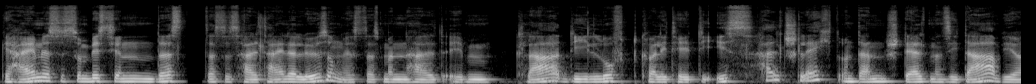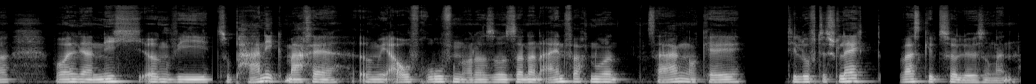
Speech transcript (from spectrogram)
Geheimnis ist so ein bisschen das, dass es halt Teil der Lösung ist, dass man halt eben klar, die Luftqualität, die ist halt schlecht und dann stellt man sie dar. Wir wollen ja nicht irgendwie zu Panikmache irgendwie aufrufen oder so, sondern einfach nur sagen, okay, die Luft ist schlecht, was gibt's für Lösungen?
